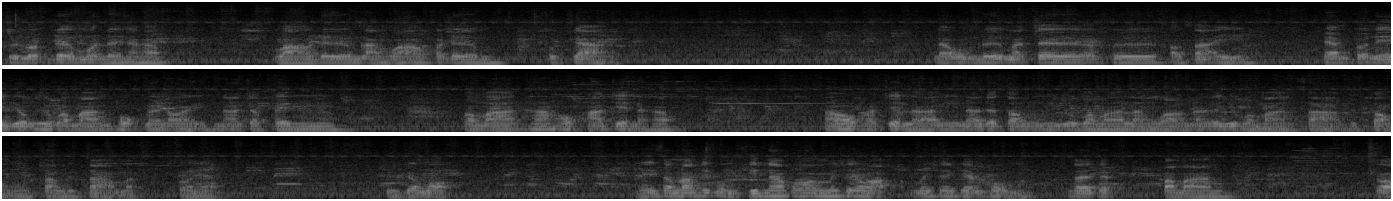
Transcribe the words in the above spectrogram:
คือรถเดิมหมดเลยนะครับ วาล์วเดิมหลังวาล์วก็เดิมทุกอย่าง แล้วผมรื้อมาเจอก็คือเขาใส่ แคมตัวนี้ยกอยู่ประมาณหกหน่อยๆ น่าจะเป็นประมาณห้าหกห้าเจ็ดนะครับห้าหกห้าเจ็ดแล้วอันนี้น่าจะต้องอยู่ประมาณหลังวาล์วน่าจะอยู่ประมาณสามสิบสองสามสิบสามอะตัวเนี้ยถึงจะเหมาะอันนี้สำหรับที่ผมคิดนะ เพราะว่าไม่ใช่ว่าไม่ใช่แคมผมได้แต่ประมาณ ก็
